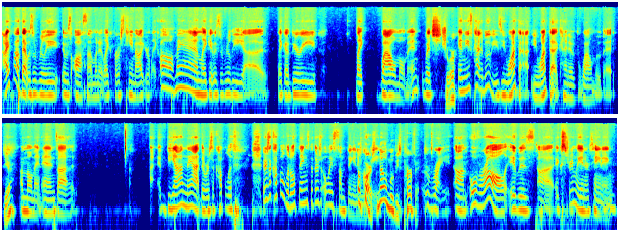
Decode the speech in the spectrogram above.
I thought that was a really, it was awesome when it like first came out. You're like, oh man, like it was a really, uh, like a very, like wow moment. Which Sure. in these kind of movies, you want that. You want that kind of wow movement, Yeah. a moment. And uh, beyond that, there was a couple of, there's a couple little things, but there's always something in. Of course, movie. no movie's perfect. Right. Um, overall, it was uh, extremely entertaining.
